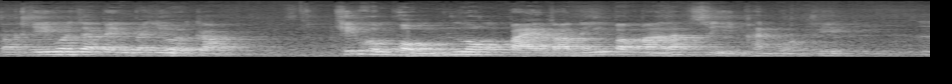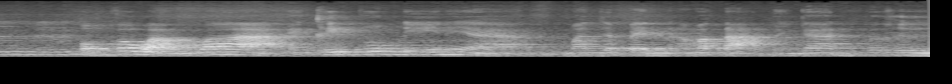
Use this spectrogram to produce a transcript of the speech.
ก็คิดว่าจะเป็นประโยชน์กับคลิปของผมลงไปตอนนี้ประมาณสักสี่พันกว่าคลิป ๆอือหือผมก็หวังว่าไอ้คลิปพวกนี้เนี่ย มันจะเป็นอมตะเหมือนกันก็คือ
